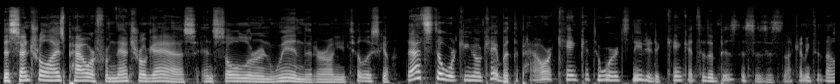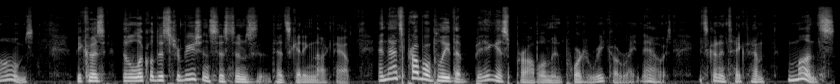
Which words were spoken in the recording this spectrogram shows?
the centralized power from natural gas and solar and wind that are on utility scale, that's still working okay, but the power can't get to where it's needed. It can't get to the businesses. It's not getting to the homes because the local distribution systems that's getting knocked out. And that's probably the biggest problem in Puerto Rico right now. Is it's going to take them months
